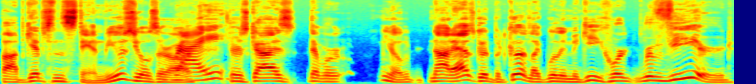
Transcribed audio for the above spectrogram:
Bob Gibson, Stan Musials there are, Right. there's guys that were you know not as good but good like Willie McGee who are revered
